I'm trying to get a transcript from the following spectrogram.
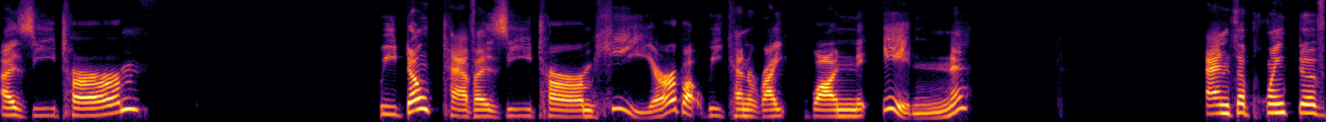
a z term. We don't have a z term here, but we can write one in. And the point of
